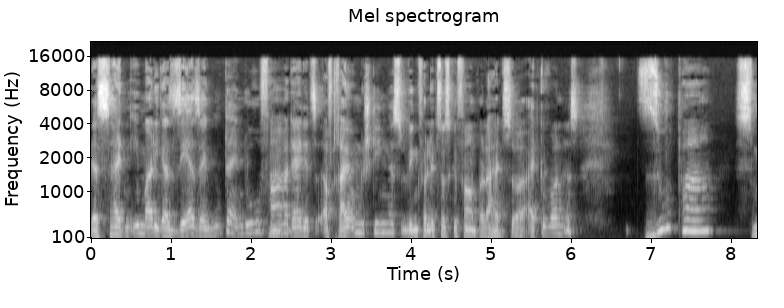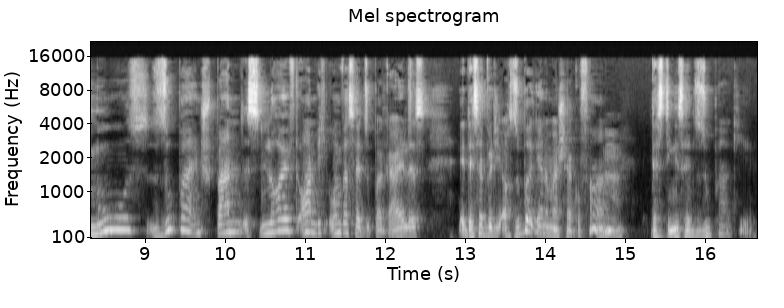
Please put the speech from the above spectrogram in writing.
Das ist halt ein ehemaliger sehr, sehr guter Enduro-Fahrer, der halt jetzt auf drei umgestiegen ist, wegen Verletzungsgefahr und weil er halt so alt geworden ist. Super smooth, super entspannt, es läuft ordentlich um, was halt super geil ist. Äh, deshalb würde ich auch super gerne mal Scherko fahren. Das Ding ist halt super agil.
